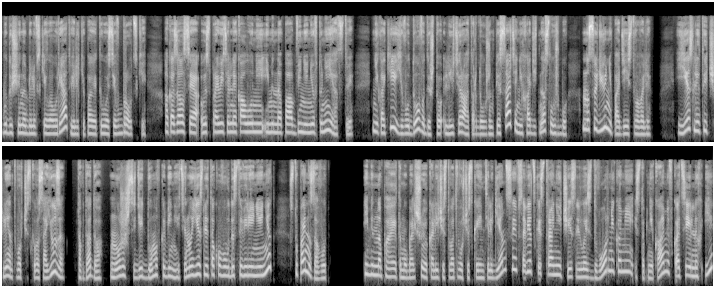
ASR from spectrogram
будущий нобелевский лауреат, великий поэт Иосиф Бродский, оказался в исправительной колонии именно по обвинению в тунеядстве. Никакие его доводы, что литератор должен писать, а не ходить на службу, на судью не подействовали. Если ты член творческого союза, тогда да, можешь сидеть дома в кабинете, но если такого удостоверения нет, ступай на завод. Именно поэтому большое количество творческой интеллигенции в советской стране числилось дворниками, истопниками в котельных и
